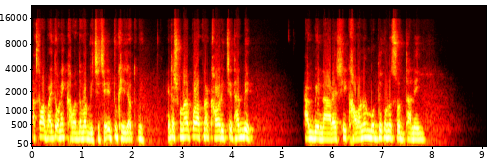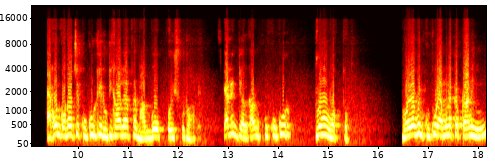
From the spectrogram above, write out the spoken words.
আজকে আমার বাড়িতে অনেক খাবার দাবার বেঁচেছে, একটু খেয়ে যাও তুমি। এটা শোনার পর আপনার খাওয়ার ইচ্ছে থাকবে? থাকবে, না, আর সেই খাওয়ানোর মধ্যে কোনো শ্রদ্ধা নেই। এখন কথা হচ্ছে কুকুরকে রুটি খাওয়ালে আপনার ভাগ্য পরিস্ফুট হবে। গ্যারেন্টি হবে, কারণ কুকুর প্রভুভক্ত। মনে রাখবেন, কুকুর এমন একটা প্রাণী,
